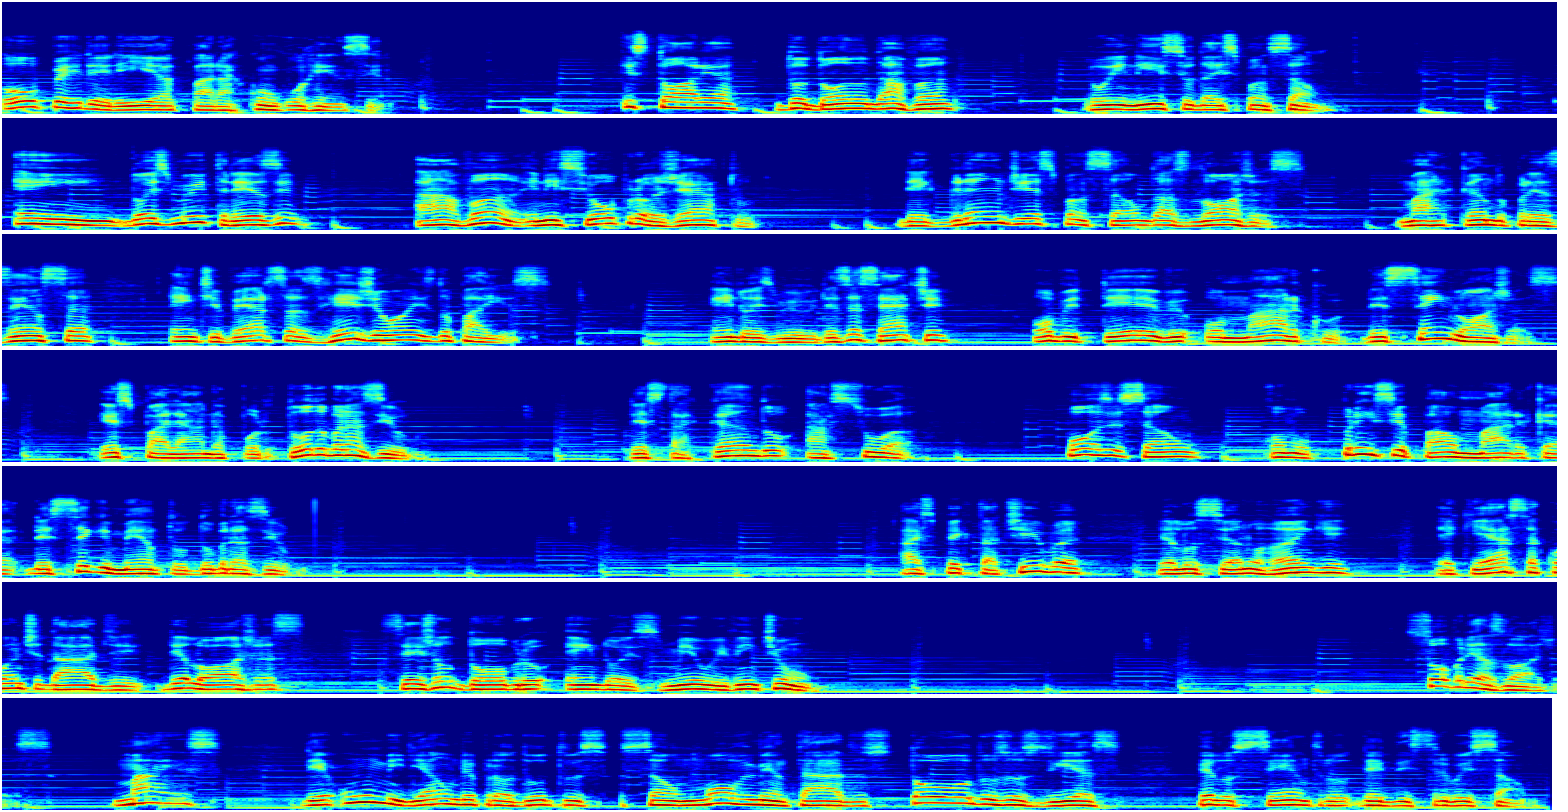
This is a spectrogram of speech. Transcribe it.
ou perderia para a concorrência. História do dono da van, o início da expansão. Em 2013, a Avan iniciou o projeto de grande expansão das lojas, marcando presença em diversas regiões do país. Em 2017, obteve o marco de 100 lojas, espalhada por todo o Brasil, destacando a sua posição como principal marca de segmento do Brasil. A expectativa de Luciano Hang é que essa quantidade de lojas seja o dobro em 2021. Sobre as lojas, mais de um milhão de produtos são movimentados todos os dias pelo centro de distribuição.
